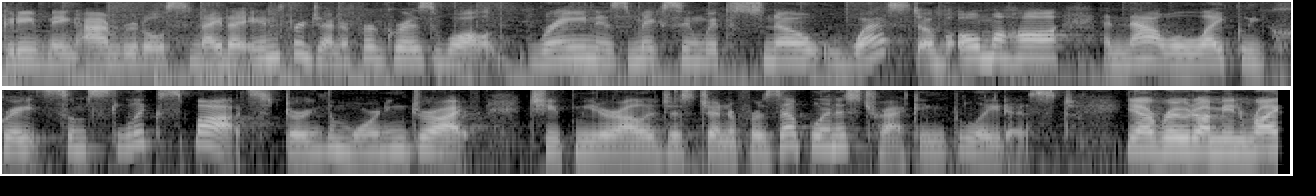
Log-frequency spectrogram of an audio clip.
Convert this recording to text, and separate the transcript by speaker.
Speaker 1: Good evening, I'm Rudolph Snyder in for Jennifer Griswold. Rain is mixing with snow west of Omaha and that will likely create some slick spots during the morning drive. Chief Meteorologist Jennifer Zeppelin is tracking the latest.
Speaker 2: Yeah, Rude, I mean, right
